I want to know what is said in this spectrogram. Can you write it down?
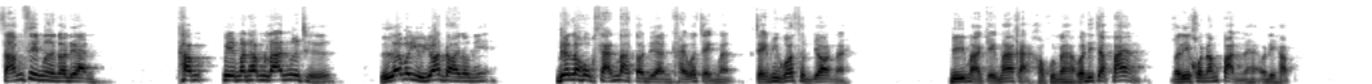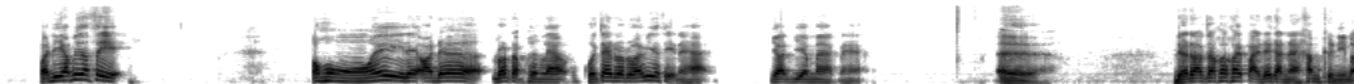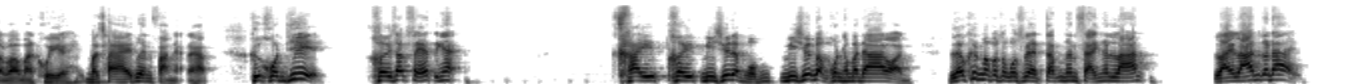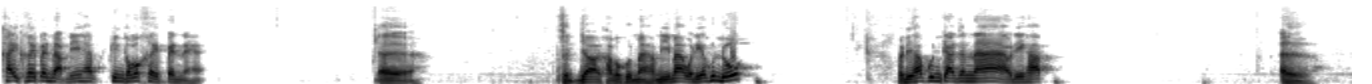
สามสี่หมื่นต่อเดือนทำเปลี่ยนมาทำร้านมือถือ แล้วมาอยู่ยอดดอยตรงนี้ เดือนละหกแสนบาทต่อเดือนใครว่าเจ๋งมากเจ๋งพิมพ์ว่าสุดยอดหน่อยดีมากเก่งมากค่ะขอบคุณมากสวัสดีจับแป้งสวัสดีคนน้ำปั่นนะฮะสวัสดีครับสวัสดีครับพี่สสิ โอ้โหได้ออเดอร์รถดับเพลิงแล้ว หัวใจรัวๆพี่สสิหนะฮะ ยอดเยี่ยมมากนะฮะ เออ เดี๋ยวเราจะค่อยๆ ไปด้วยกันนะค่ำคืนนี้แบบว่ามาคุยกันมาแชร์ให้เพื่อนฟังเนี่ยนะครับ คือคนที่เคยสักเซสอย่างเงี้ย ใครเคยมีชีวิตแบบผม มีชีวิตแบบคนธรรมดาก่อน แล้วขึ้นมาประสบความสำเร็จจับเงินแสนเงินล้าน หลายล้านก็ได้ ใครเคยเป็นแบบนี้ครับพิมพ์คำว่าเคยเป็นนะฮะ เออ สุดยอดขอบพระคุณมากครับดีมากสวัสดีครับคุณดุ๊กสวัสดีครับคุณการจนาสวัสดีครับ เออ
